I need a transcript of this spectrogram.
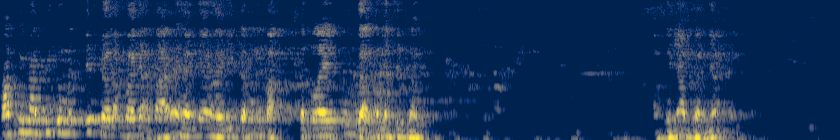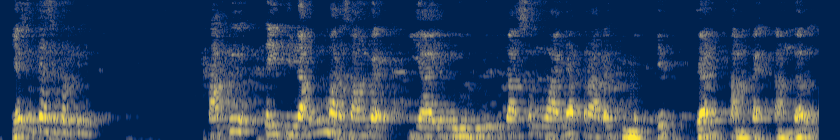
Tapi Nabi ke masjid dalam banyak tarikh hanya hari keempat. Setelah itu nggak ke masjid lagi. Akhirnya banyak. Ya sudah seperti itu. Tapi Sayyidina Umar sampai kiai dulu-dulu kita semuanya terawih di masjid dan sampai tanggal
